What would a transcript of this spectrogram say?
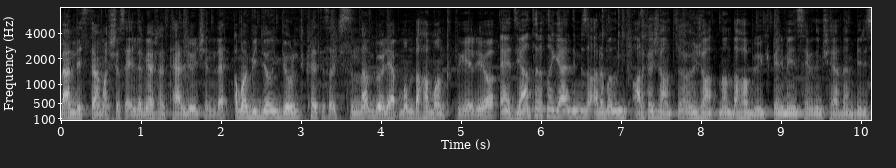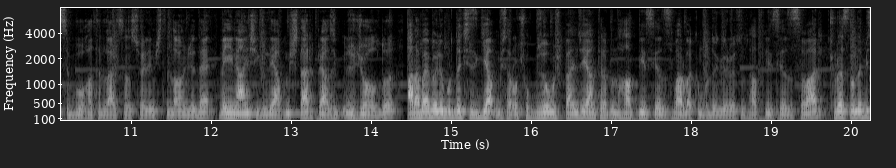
Ben de istemem açıkçası. Ellerim gerçekten terliyor içinde. Ama videonun görüntü kalitesi açısından böyle yapmam daha mantıklı geliyor. Evet yan tarafına geldiğimizde arabanın arka jantı ön jantından daha büyük. Benim en sevdiğim şeylerden birisi bu. Hatırlarsanız söylemiştim daha önce de. Ve yine aynı şekilde yapmışlar. Birazcık üzücü oldu. Arabaya böyle burada çizgi yapmışlar. O çok güzel olmuş bence. Yan tarafında Hot Wheels yazısı var. Bakın burada görüyorsunuz Hot Wheels yazısı var. Şurasında da bir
